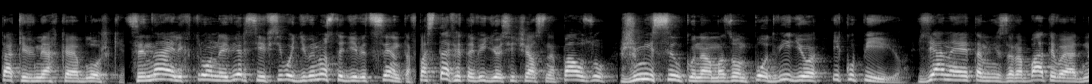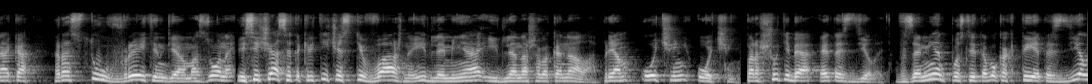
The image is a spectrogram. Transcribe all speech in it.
так и в мягкой обложке. Цена электронной версии всего 99 центов. Поставь это видео сейчас на паузу, жми ссылку на Amazon под видео и купи ее. Я на этом не зарабатываю, однако расту в рейтинге Амазона и сейчас это критически важно и для меня, и для нашего канала. Прям очень-очень. Прошу тебя это сделать. Взамен, после того, как ты это сделаешь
